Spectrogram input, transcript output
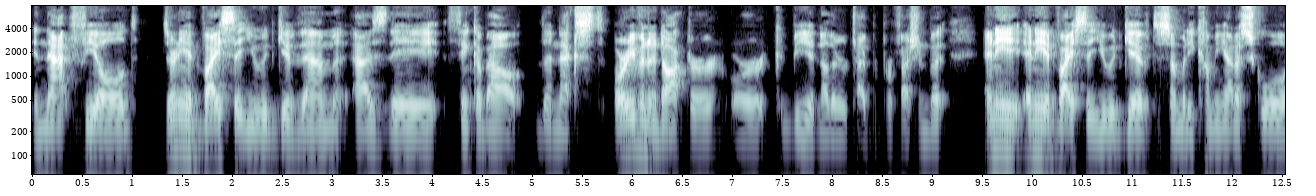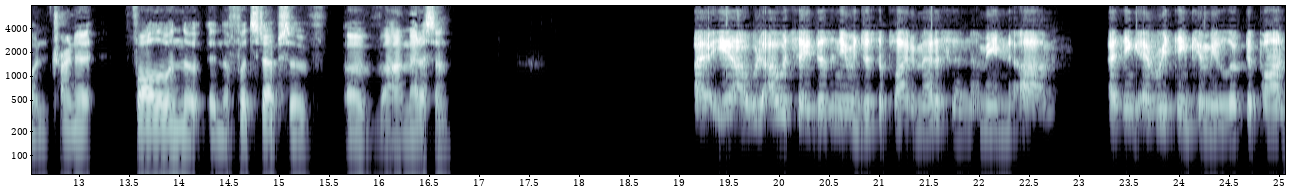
in that field? Is there any advice that you would give them as they think about the next, or even a doctor, or it could be another type of profession, but any any advice that you would give to somebody coming out of school and trying to follow in the in the footsteps of of uh, medicine? Uh, yeah, I would I would say it doesn't even just apply to medicine. I mean, um, I think everything can be looked upon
